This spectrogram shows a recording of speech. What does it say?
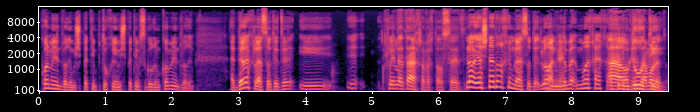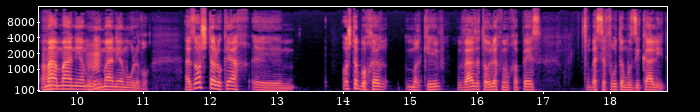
כל מיני דברים, משפטים פתוחים, משפטים סגורים, כל מיני דברים. הדרך לעשות את זה היא... אה, תחליט אתה עכשיו איך אתה עושה את זה. לא, יש שני דרכים לעשות את זה. לא, אני אוקיי. אומר לך איך אה, אוקיי, לימדו אותי. מה- אני אמור- לבוא. אז או שאתה לוקח, אה, או שאתה בוחר מרכיב, ואז אתה הולך ומחפש בספרות המוזיקלית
